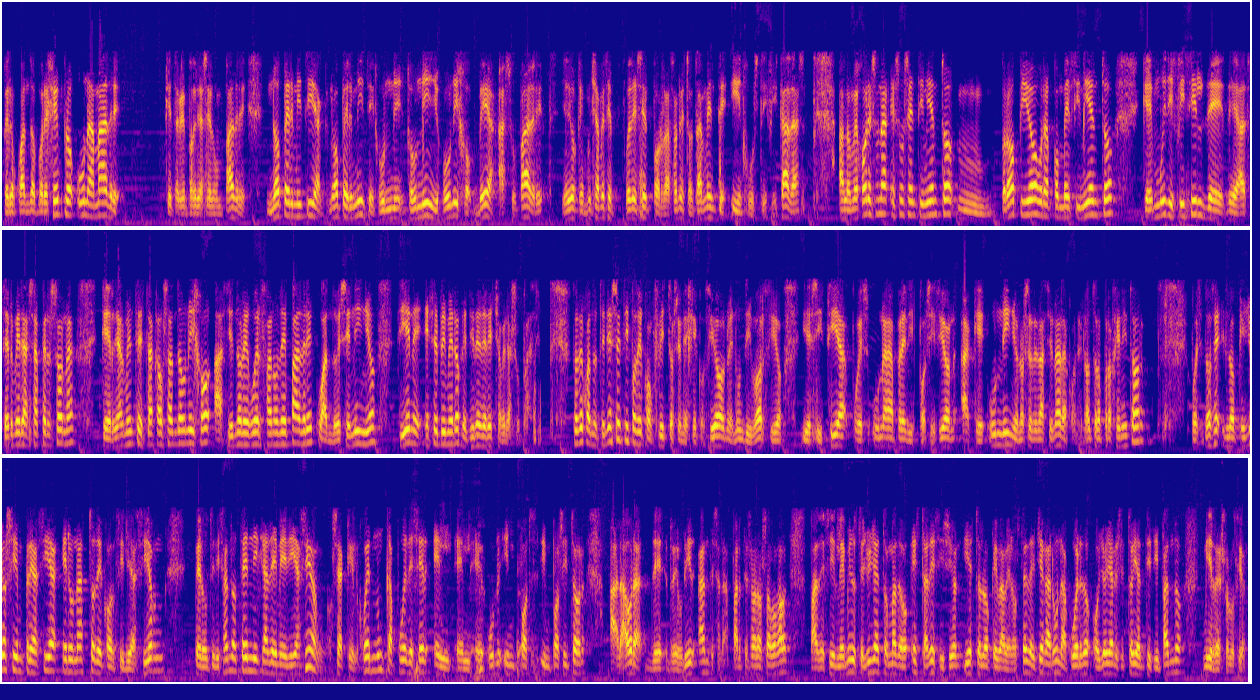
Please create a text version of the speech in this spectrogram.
pero cuando, por ejemplo, una madre que también podría ser un padre, no permitía, no permite que un, que un niño o un hijo vea a su padre, yo digo que muchas veces puede ser por razones totalmente injustificadas, a lo mejor es una es un sentimiento mm, propio, un convencimiento que es muy difícil de, hacer ver a esa persona que realmente está causando a un hijo haciéndole huérfano de padre cuando ese niño tiene es el primero que tiene derecho a ver a su padre. Entonces, cuando tenía ese tipo de conflictos en ejecución, en un divorcio y existía pues una disposición a que un niño no se relacionara con el otro progenitor, pues entonces lo que yo siempre hacía era un acto de conciliación, pero utilizando técnica de mediación. O sea que el juez nunca puede ser el, el, un impositor a la hora de reunir antes a las partes o a los abogados para decirle, mire usted, yo ya he tomado esta decisión y esto es lo que va a haber. Ustedes llegan a un acuerdo o yo ya les estoy anticipando mi resolución.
